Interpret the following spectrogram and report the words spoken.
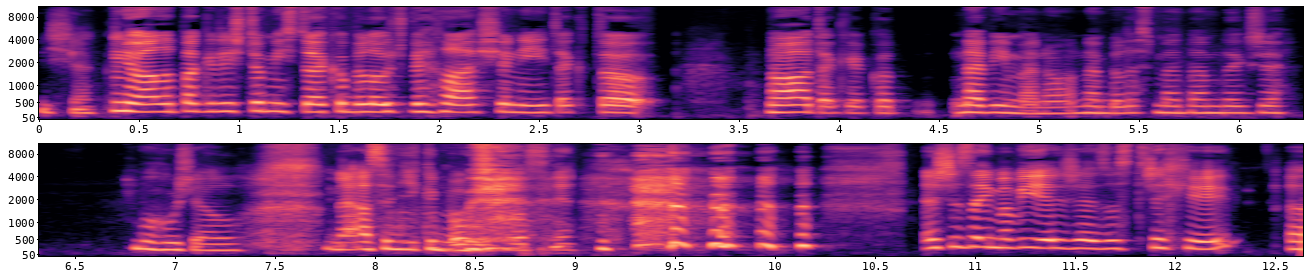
Víš jak? No, ale pak, když to místo jako bylo už vyhlášené, tak to, no, tak jako nevíme, no, nebyli jsme tam, takže... Bohužel. Ne, asi díky bohu vlastně. Ještě zajímavý je, že ze střechy uh,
